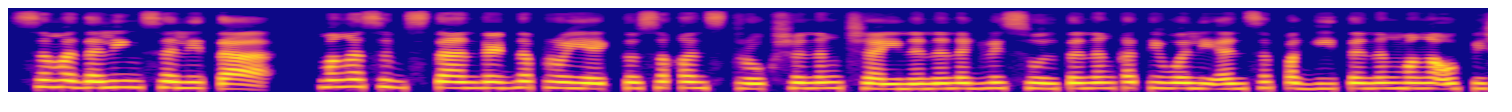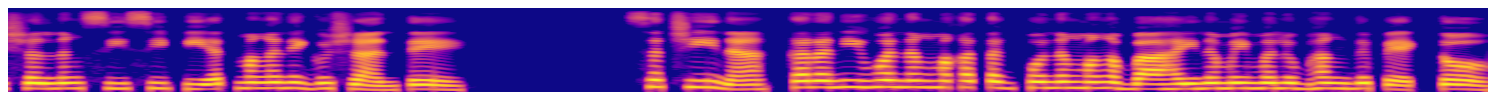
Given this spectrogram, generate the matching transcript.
Sa madaling salita, mga substandard na proyekto sa construction ng China na nagresulta ng katiwalian sa pagitan ng mga opisyal ng CCP at mga negosyante. Sa China, karaniwan ng makatagpo ng mga bahay na may malubhang depekto.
